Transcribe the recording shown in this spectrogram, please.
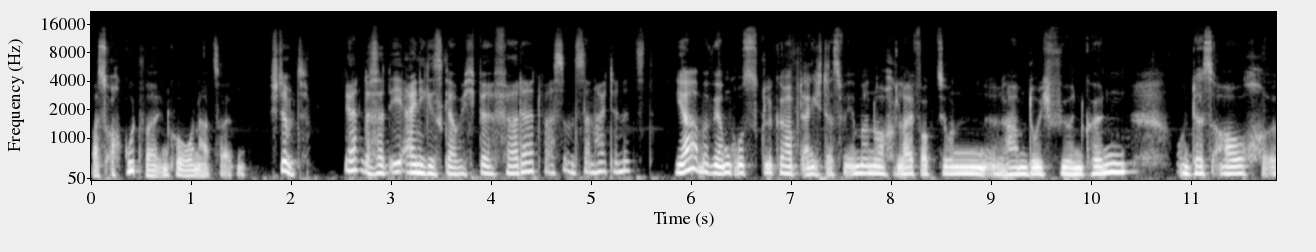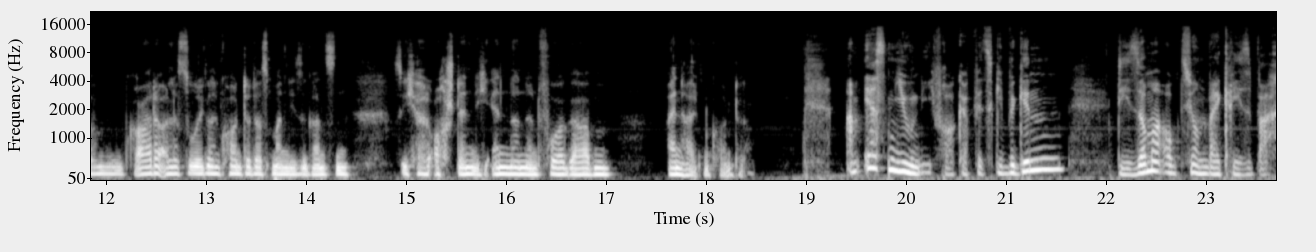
Was auch gut war in Corona-Zeiten. Stimmt. Ja, das hat eh einiges, glaube ich, befördert, was uns dann heute nützt. Ja, aber wir haben großes Glück gehabt, eigentlich, dass wir immer noch Live-Auktionen äh, haben durchführen können und das auch ähm, gerade alles so regeln konnte, dass man diese ganzen sich halt auch ständig ändernden Vorgaben einhalten konnte. Am 1. Juni, Frau Kapitzki, beginnen die Sommerauktionen bei Griesebach.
